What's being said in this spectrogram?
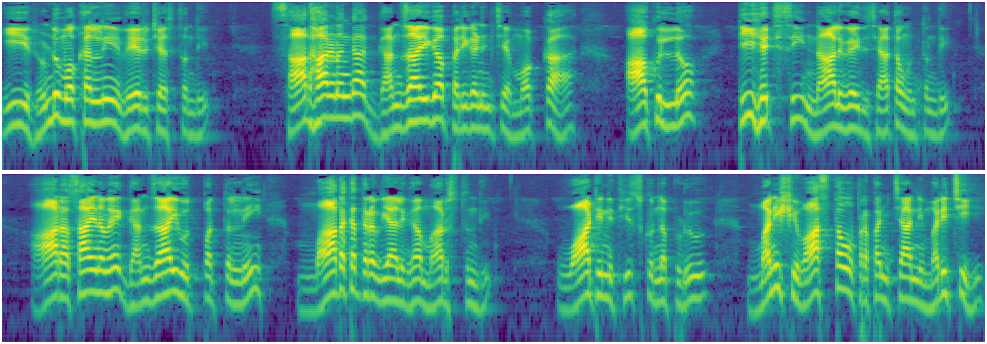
ఈ రెండు మొక్కల్ని వేరు చేస్తుంది. సాధారణంగా గంజాయిగా పరిగణించే మొక్క ఆకుల్లో టీహెచ్సి నాలుగైదు శాతం ఉంటుంది. ఆ రసాయనమే గంజాయి ఉత్పత్తుల్ని మాదక ద్రవ్యాలుగా మారుస్తుంది. వాటిని తీసుకున్నప్పుడు మనిషి వాస్తవ ప్రపంచాన్ని మరిచి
